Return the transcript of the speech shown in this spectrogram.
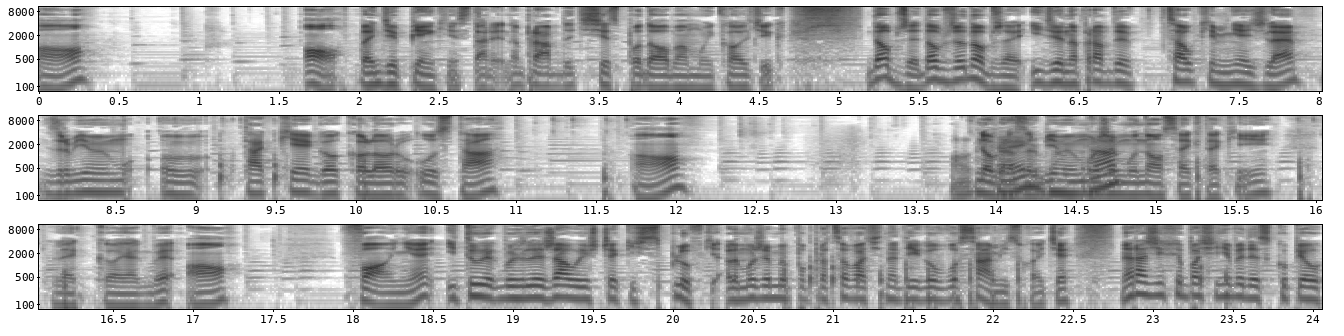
O. O, będzie pięknie, stary. Naprawdę ci się spodoba mój kolcik. Dobrze, dobrze, dobrze. Idzie naprawdę całkiem nieźle. Zrobimy mu u, takiego koloru usta. O, Okej, Dobra, zrobimy dobra. może mu nosek taki, lekko jakby, o. Fajnie. I tu jakby leżały jeszcze jakieś splówki, ale możemy popracować nad jego włosami, słuchajcie. Na razie chyba się nie będę skupiał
